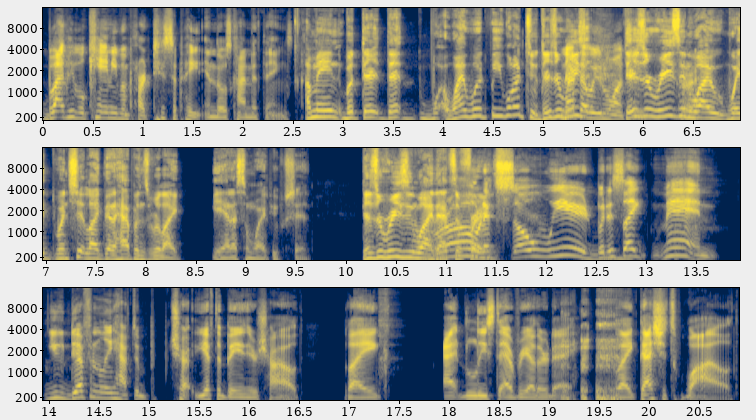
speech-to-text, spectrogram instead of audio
black people can't even participate in those kind of things. I mean, but there, that wh- why would we want to? There's a Not reason. we want There's to. a reason Correct. why when, when shit like that happens, we're like, yeah, that's some white people shit. There's a reason why that's a Bro, phrase. That's so weird, but it's like, man, you definitely have to try, you have to bathe your child like at least every other day. like that shit's wild.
